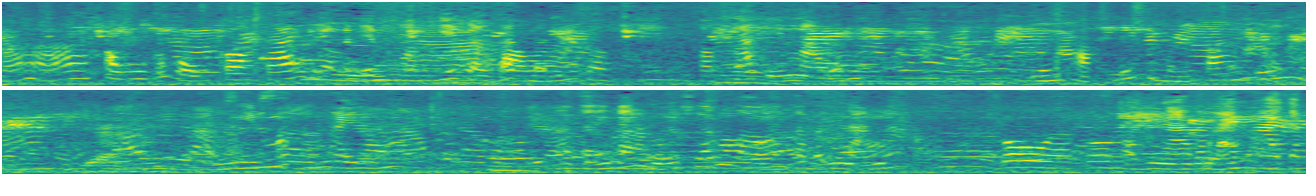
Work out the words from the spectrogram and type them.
ở hả? Không có phụ con cái nhưng mà niệm phật biết rồi còn mình con phật pháp bị màu. Niệm phật biết mình tan biết mình Dạ. nghiến mắt cũng hay luôn á tại nhà gửi sớm thôi ta bệnh nặng á cô cô một ngày ta lại hai trăm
